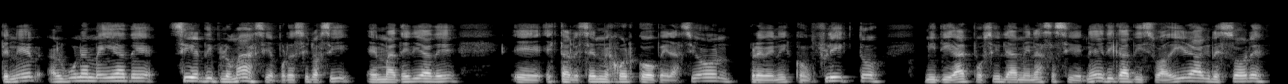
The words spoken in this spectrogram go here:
tener algunas medidas de ciberdiplomacia, por decirlo así, en materia de eh, establecer mejor cooperación, prevenir conflictos, mitigar posibles amenazas cibernéticas, disuadir a agresores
